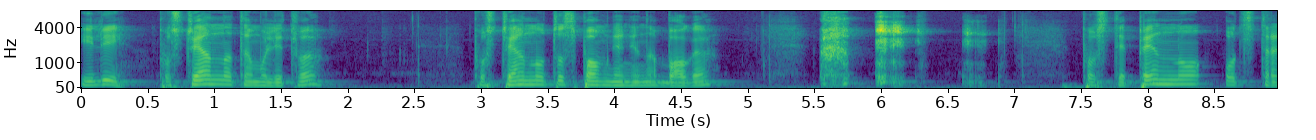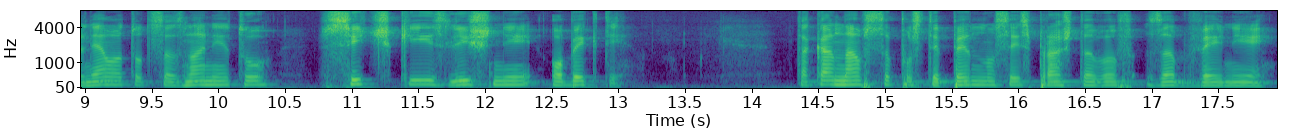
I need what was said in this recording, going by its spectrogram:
или постоянната молитва, постоянното спомняне на Бога, постепенно отстраняват от съзнанието всички излишни обекти. Така навса постепенно се изпраща в забвение.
